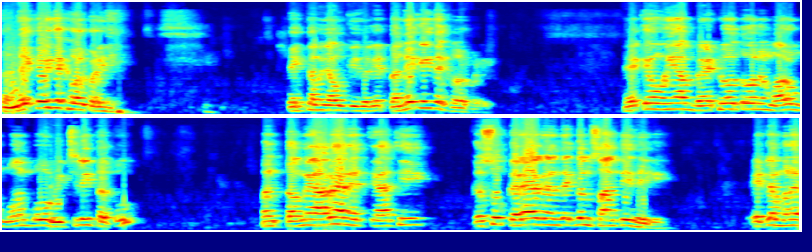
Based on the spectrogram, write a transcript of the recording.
તને કેવી રીતે ખબર પડી એકદમ જ આવું કીધું કે તને કેવી રીતે ખબર પડી એ કે હું અહીંયા બેઠો હતો અને મારું મન બહુ વિચલિત હતું પણ તમે આવ્યા ને ત્યાંથી કશું કર્યા વગર અંદર એકદમ શાંતિ થઈ ગઈ એટલે મને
